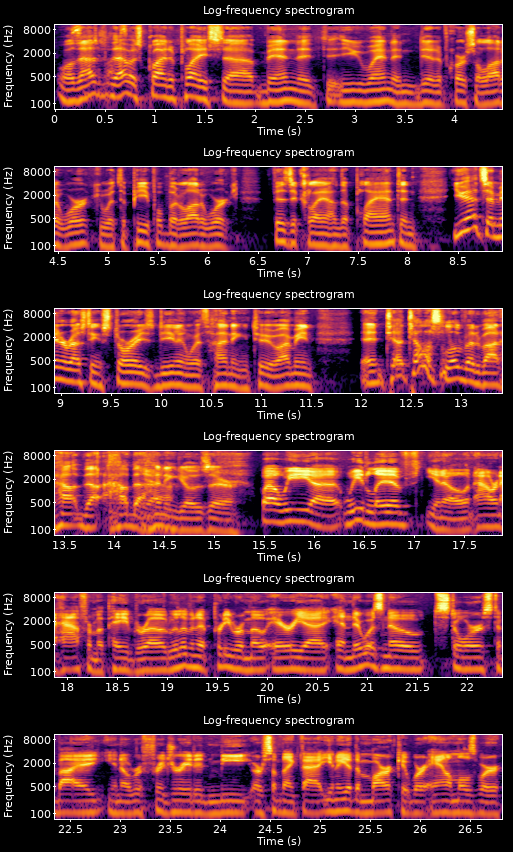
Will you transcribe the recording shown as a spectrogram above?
Well, that that was quite a place, uh, Ben. That you went and did, of course, a lot of work with the people, but a lot of work physically on the plant. And you had some interesting stories dealing with hunting too. I mean, and t- tell us a little bit about how the how the Yeah. hunting goes there. Well, we uh, we lived, you know, an hour and a half from a paved road. We live in a pretty remote area, and there was no stores to buy, you know, refrigerated meat or something like that. You know, you had the market where animals were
